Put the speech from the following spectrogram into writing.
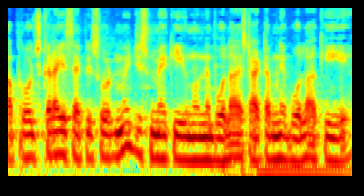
अप्रोच करा इस एपिसोड में, जिसमें कि उन्होंने बोला स्टार्टअप ने बोला कि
